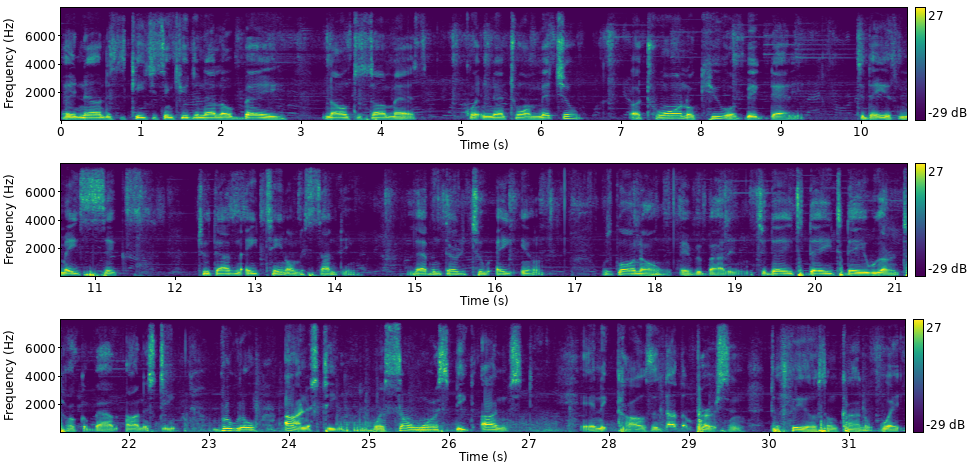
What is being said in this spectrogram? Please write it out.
Hey, now this is Keachis and Cutinello Bay, known to some as Quentin Antoine Mitchell, or Twan or Q or Big Daddy. Today is May 6, 2018 on a Sunday, 11:32 a.m. What's going on, everybody? Today, today, today, we're gonna talk about honesty, brutal honesty. When someone speak honesty and it causes another person to feel some kind of way.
